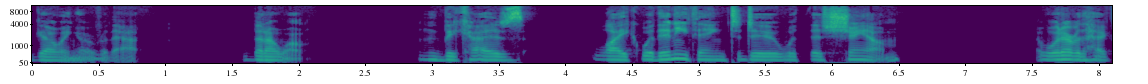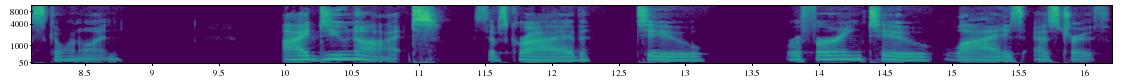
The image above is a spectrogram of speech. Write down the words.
going over that, but I won't because, like with anything to do with this sham, whatever the heck's going on, I do not subscribe to referring to lies as truth.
